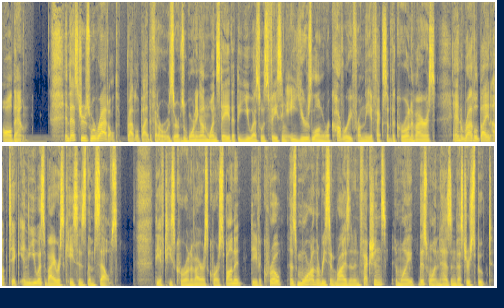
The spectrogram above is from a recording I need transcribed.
all down. Investors were rattled, rattled by the Federal Reserve's warning on Wednesday that the U.S. was facing a years long recovery from the effects of the coronavirus, and rattled by an uptick in the U.S. virus cases themselves. The FT's coronavirus correspondent, David Crow, has more on the recent rise in infections and why this one has investors spooked.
